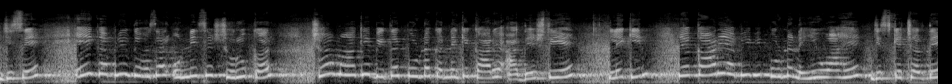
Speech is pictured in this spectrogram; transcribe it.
जिसे 1 अप्रैल 2019 से शुरू कर छह माह के भीतर पूर्ण करने के कार्य आदेश दिए। लेकिन यह कार्य अभी भी हुआ है, जिसके चलते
